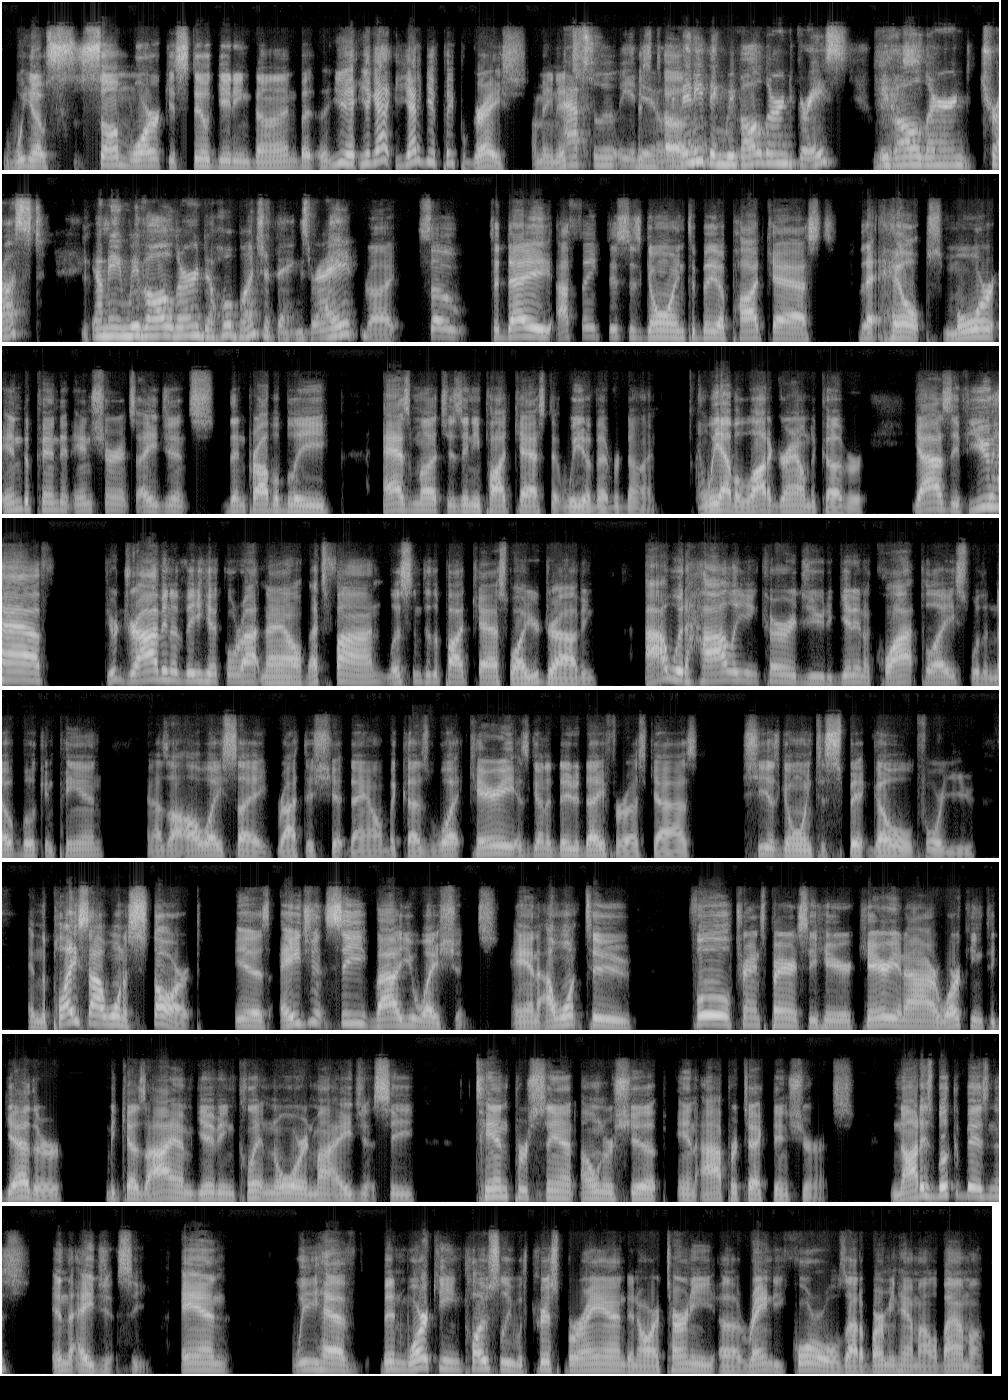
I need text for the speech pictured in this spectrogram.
We, you know, some work is still getting done, but uh, you you got you got to give people grace. I mean, it's Absolutely, you do. tough. If anything, we've all learned grace. We've all learned trust. Yes. I mean, we've all learned a whole bunch of things, right? Right. So today, I think this is going to be a podcast that helps more independent insurance agents than probably as much as any podcast that we have ever done. And we have a lot of ground to cover. Guys, if you have, if you're driving a vehicle right now, that's fine. Listen to the podcast while you're driving. I would highly encourage you to get in a quiet place with a notebook and pen and as I always say, write this shit down because what Carey is going to do today for us guys, she is going to spit gold for you. And the place I want to start is agency valuations. And I want to, full transparency here, Carey and I are working together because I am giving Clinton Orr and my agency 10% ownership in I Protect Insurance, not his book of business, in the agency. And we have been working closely with Chris Brand and our attorney, uh, Randy Quarles out of Birmingham, Alabama,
